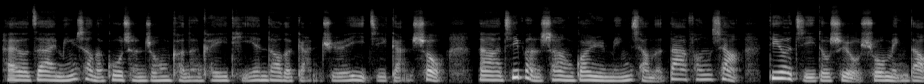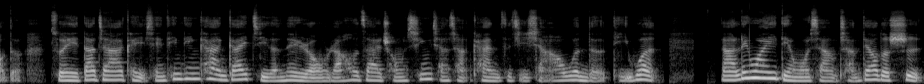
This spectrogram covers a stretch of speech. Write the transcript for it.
还有在冥想的过程中可能可以体验到的感觉以及感受。那基本上关于冥想的大方向，第二集都是有说明到的，所以大家可以先听听看该集的内容，然后再重新想想看自己想要问的提问。那另外一点，我想强调的是，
